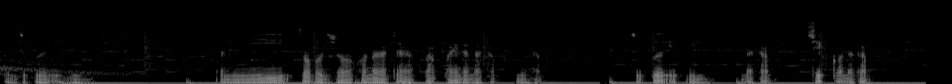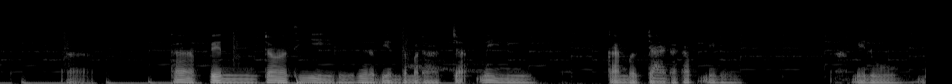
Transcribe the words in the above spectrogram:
เป็นซูเปอร์แอดมิน อันนี้สปชเขาน่าจะปรับให้แล้วนะครับนี่ครับซูเปอร์เอ็ดมินนะครับ เช็คก่อนนะครับ ถ้าเป็นเจ้าหน้าที่หรือเวรเบียนธรรมดาจะไม่มีการเบิกจ่ายนะครับ เมนูเมนูใบ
